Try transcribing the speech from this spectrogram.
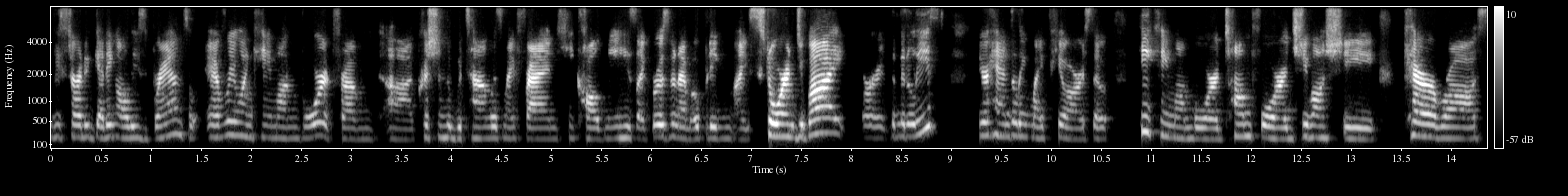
we started getting all these brands. So everyone came on board from uh, Christian Louboutin was my friend. He called me. He's like, Rosmin, I'm opening my store in Dubai or the Middle East. You're handling my PR. So he came on board. Tom Ford, Givenchy, Kara Ross,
